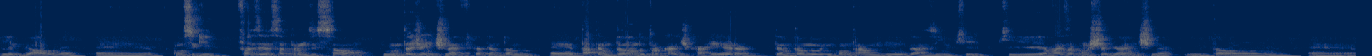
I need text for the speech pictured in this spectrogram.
legal, né? É, conseguir fazer essa transição muita gente, né, fica tentando, é, tá tentando trocar de carreira, tentando encontrar um, lugarzinho que, que é mais aconchegante, né? Então, é,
